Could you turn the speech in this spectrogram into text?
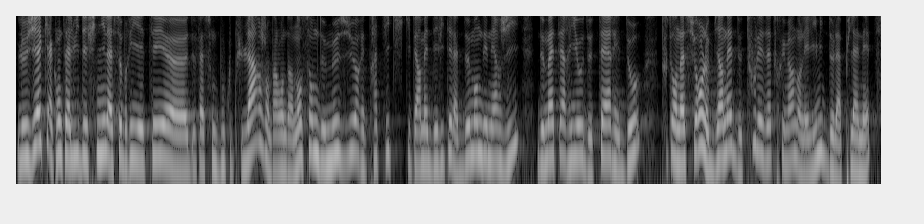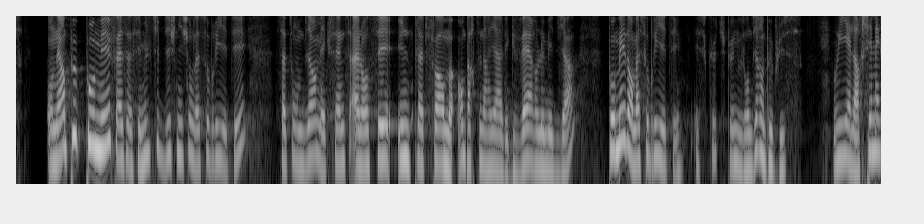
Le GIEC a quant à lui défini la sobriété euh, de façon beaucoup plus large en parlant d'un ensemble de mesures et de pratiques qui permettent d'éviter la demande d'énergie, de matériaux, de terre et d'eau, tout en assurant le bien-être de tous les êtres humains dans les limites de la planète. On est un peu paumé face à ces multiples définitions de la sobriété. Ça tombe bien, Make a lancé une plateforme en partenariat avec Vert le Média, paumé dans ma sobriété. Est-ce que tu peux nous en dire un peu plus? Oui, alors chez Make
